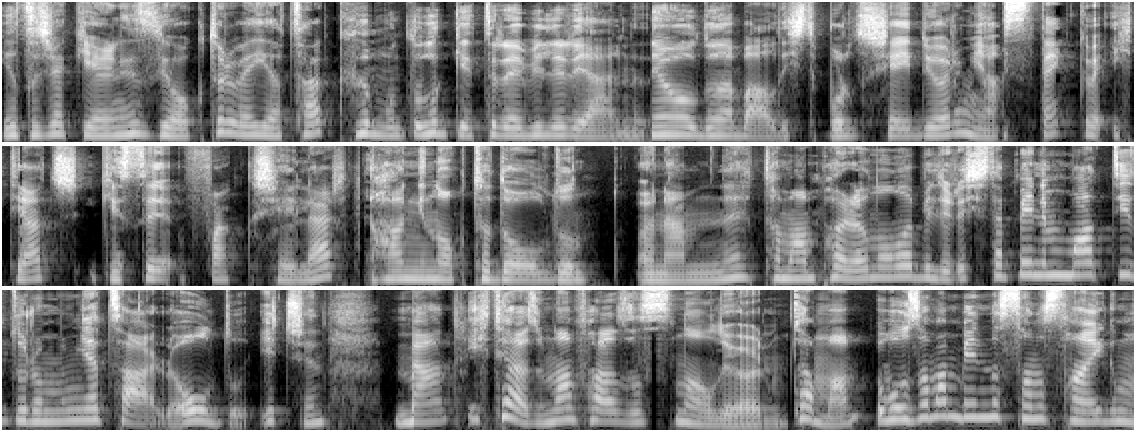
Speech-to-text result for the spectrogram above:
Yatacak yeriniz yoktur ve yatak mutluluk getirebilir yani. Ne olduğuna bağlı işte. Burada şey diyorum ya. istek ve ihtiyaç ikisi farklı şeyler. Hangi noktada olduğun önemli. Tamam paran olabilir. İşte benim maddi durumum yeterli olduğu için ben ihtiyacımdan fazlasını alıyorum. Tamam. O zaman benim de sana saygım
